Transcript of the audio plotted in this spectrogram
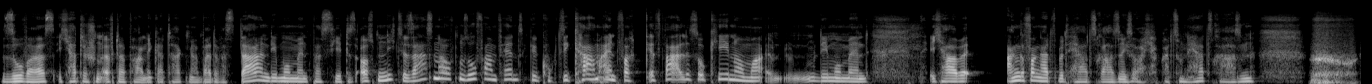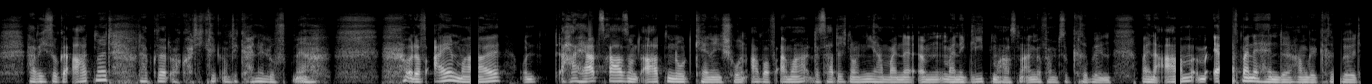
Sowas, ich hatte schon öfter Panikattacken, aber was da in dem Moment passiert ist, aus dem Nichts, wir saßen auf dem Sofa am Fernsehen geguckt, sie kam einfach, es war alles okay normal in dem Moment. Ich habe angefangen hat es mit Herzrasen. Ich so, oh, ich habe gerade so einen Herzrasen. Habe ich so geatmet und habe gesagt, oh Gott, ich kriege irgendwie keine Luft mehr. Und auf einmal, und Herzrasen und Atemnot kenne ich schon, aber auf einmal, das hatte ich noch nie, haben meine, ähm, meine Gliedmaßen angefangen zu kribbeln. Meine Arme, erst meine Hände haben gekribbelt.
